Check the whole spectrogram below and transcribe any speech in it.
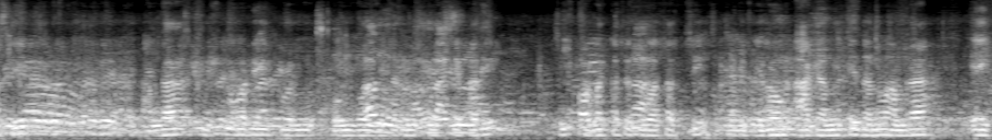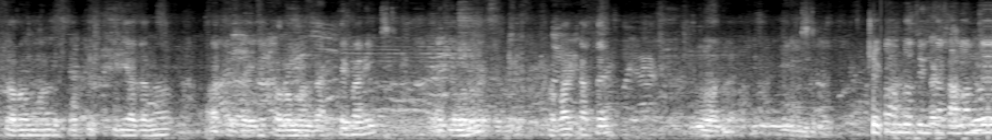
আছি, আমরা সুষ্ঠুভাবে কম্বল করতে পারি। সবার কাছে দোয়া চাচ্ছি এবং আগামীতে যেন আমরা এই চলমান প্রতিক্রিয়া যেন চলমান রাখতে পারি। এই জন্য সবার কাছে দোয়া চাচ্ছি। আমরা চিন্তা করলাম যে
